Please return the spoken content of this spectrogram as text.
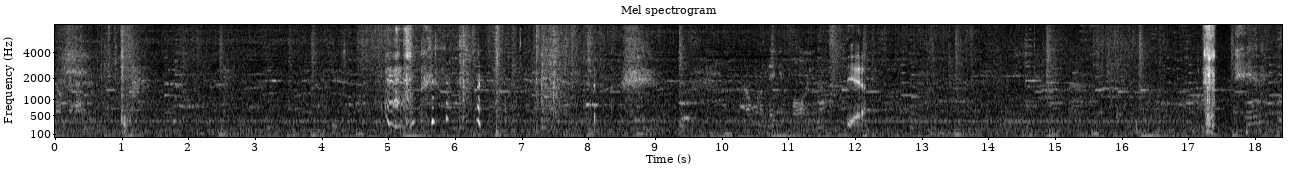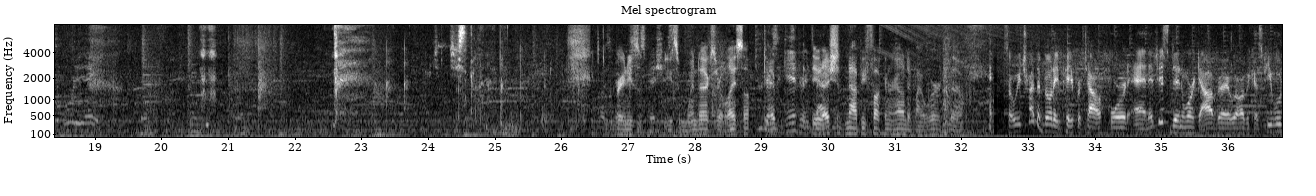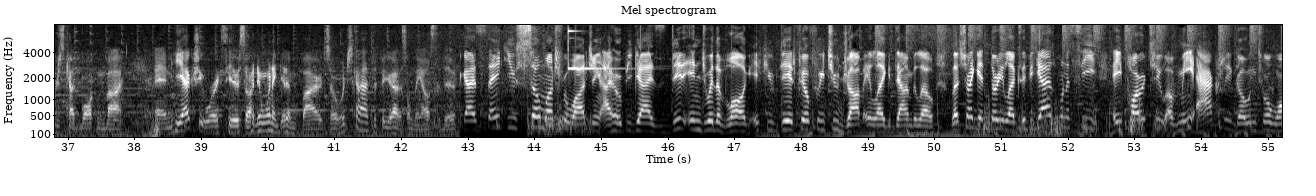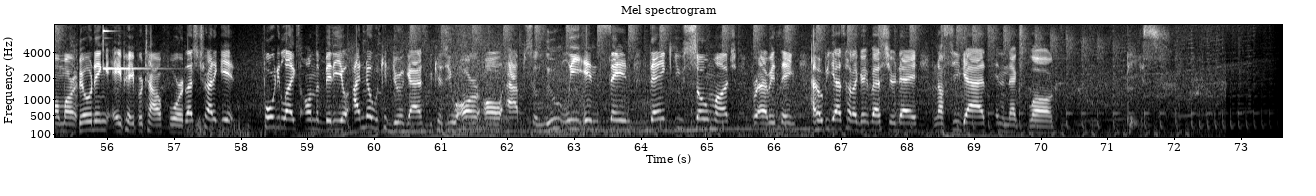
Not bad. Bro, you need some, you need some Windex or Lysol? Dude, I- dude, I should not be fucking around at my work though. So we tried to build a paper towel fort and it just didn't work out very well because people just kept walking by. And he actually works here, so I didn't want to get him fired. So we're just gonna have to figure out something else to do. Guys, thank you so much for watching. I hope you guys did enjoy the vlog. If you did, feel free to drop a like down below. Let's try to get 30 likes. If you guys want to see a part two of me actually going to a Walmart, building a paper towel fort, let's try to get 40 likes on the video. I know we can do it, guys, because you are all absolutely insane. Thank you so much for everything. I hope you guys have a great rest of your day, and I'll see you guys in the next vlog.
